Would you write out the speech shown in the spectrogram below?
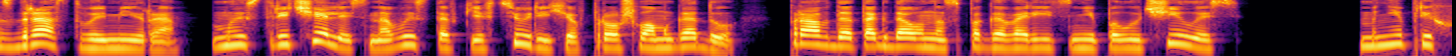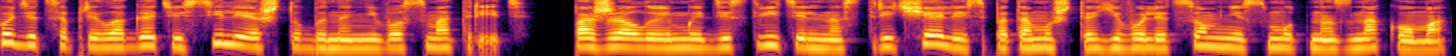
«Здравствуй, Мира. Мы встречались на выставке в Цюрихе в прошлом году. Правда, тогда у нас поговорить не получилось. Мне приходится прилагать усилия, чтобы на него смотреть. Пожалуй, мы действительно встречались, потому что его лицо мне смутно знакомо.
